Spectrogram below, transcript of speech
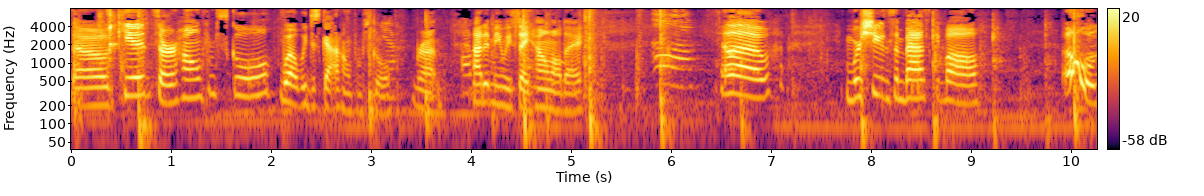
So kids are home from school. Well, we just got home from school. Yeah. Right. I didn't mean we stay home all day. Hello. We're shooting some basketball. Oh,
